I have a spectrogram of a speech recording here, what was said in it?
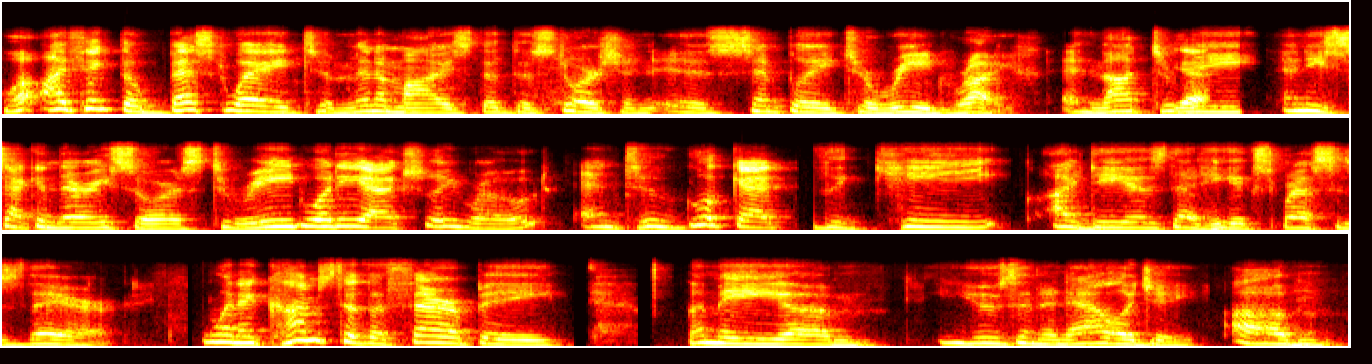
Well, I think the best way to minimize the distortion is simply to read Reich and not to yeah. read any secondary source, to read what he actually wrote and to look at the key ideas that he expresses there. When it comes to the therapy, let me um, use an analogy. Um,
